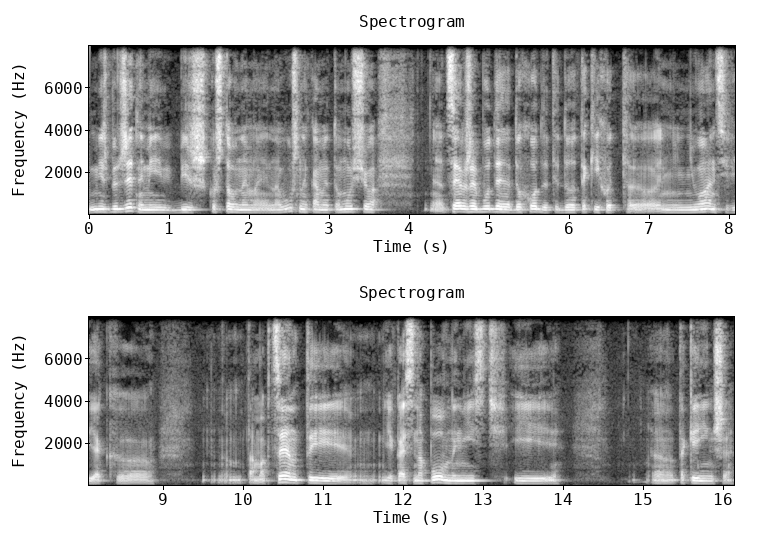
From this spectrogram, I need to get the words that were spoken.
між бюджетними і більш коштовними навушниками, тому що е, це вже буде доходити до таких от е, нюансів, як е, там акценти, якась наповненість і таке інше.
